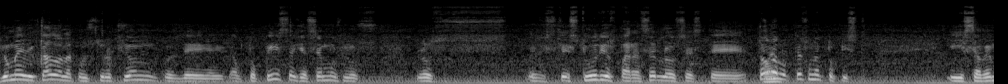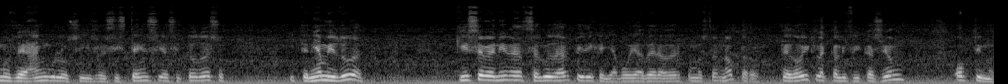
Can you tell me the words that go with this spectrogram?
Yo me he dedicado a la construcción pues, de autopistas y hacemos los, los este, estudios para hacer los, este, todo Bueno. lo que es una autopista. Y sabemos de ángulos y resistencias y todo eso. Y tenía mis dudas. Quise venir a saludarte y dije, ya voy a ver a ver cómo está. No, pero te doy la calificación óptima.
